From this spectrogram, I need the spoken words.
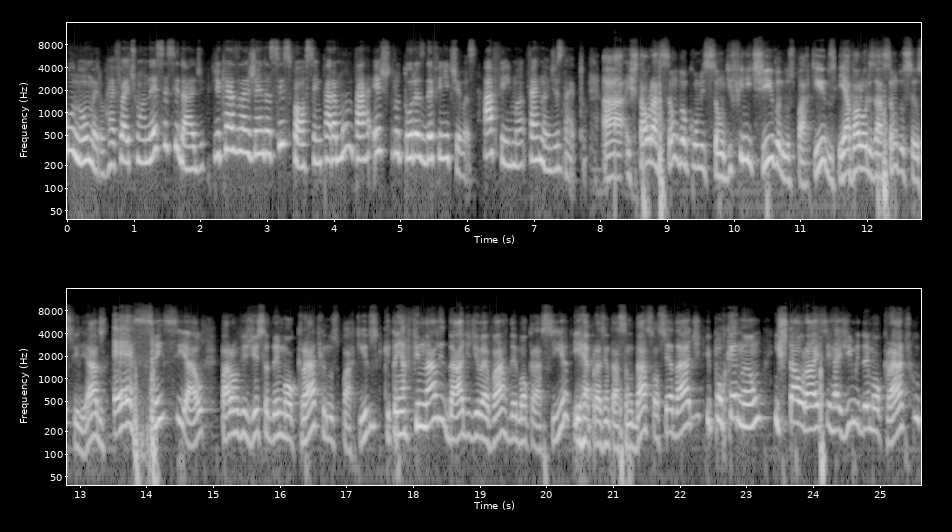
O número reflete uma necessidade de que as legendas se esforcem para montar estruturas definitivas, afirma Fernandes Neto. A instauração de uma comissão definitiva nos partidos e a valorização dos seus filiados é essencial para uma vigência democrática nos partidos que tem a finalidade de levar democracia e representação da sociedade e por que não instaurar esse regime democrático,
